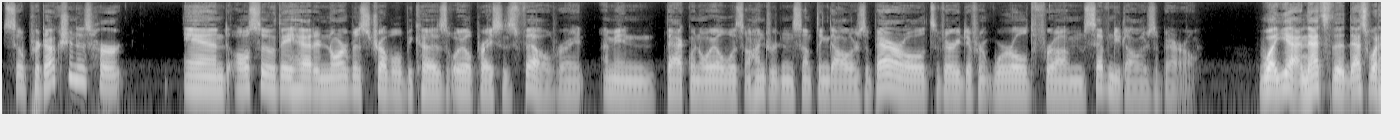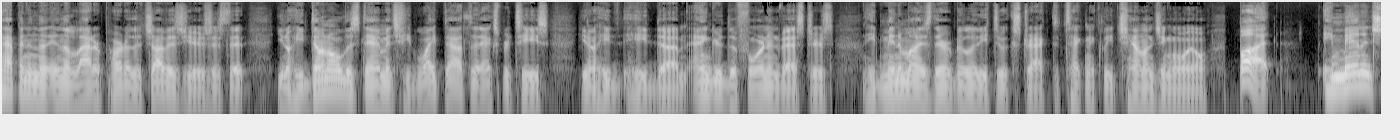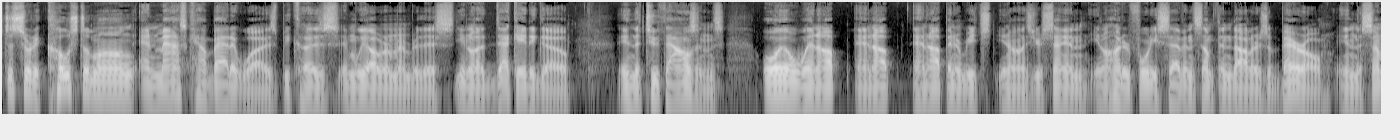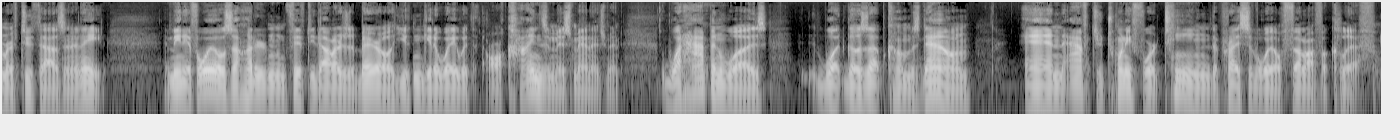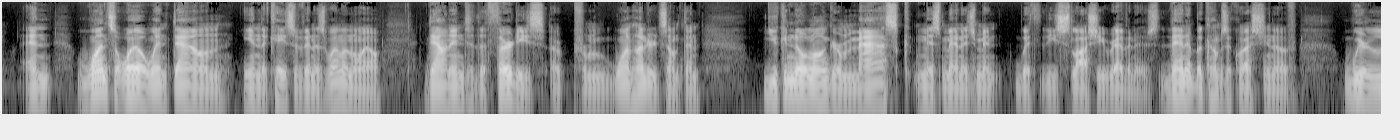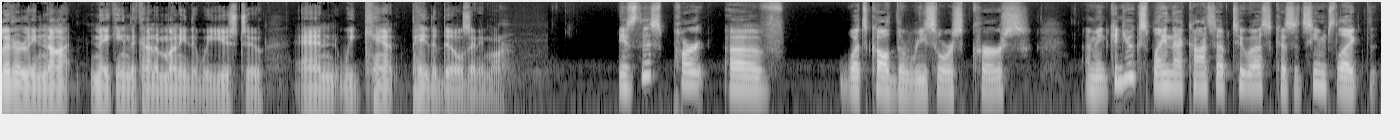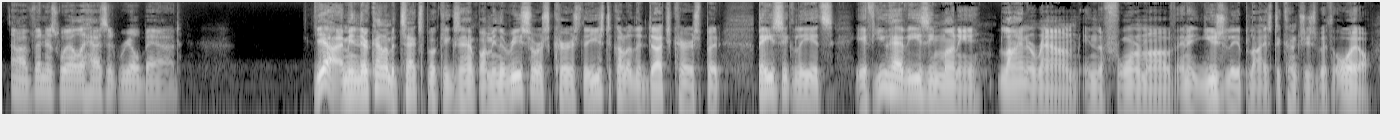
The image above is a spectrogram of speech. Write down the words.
So production is hurt, and also they had enormous trouble because oil prices fell, right? I mean, back when oil was a hundred and something dollars a barrel, it's a very different world from $70 a barrel. Well, yeah, and that's the that's what happened in the in the latter part of the Chavez years is that you know he'd done all this damage, he'd wiped out the expertise, you know he'd he'd um, angered the foreign investors, he'd minimized their ability to extract the technically challenging oil, but he managed to sort of coast along and mask how bad it was because, and we all remember this, you know, a decade ago in the 2000s, oil went up and up and up, and it reached, you know, as you're saying, you know, 147 something dollars a barrel in the summer of 2008. I mean, if oil's $150 a barrel, you can get away with all kinds of mismanagement. What happened was what goes up comes down, and after 2014, the price of oil fell off a cliff. And once oil went down, in the case of Venezuelan oil, down into the 30s uh, from 100 something, you can no longer mask mismanagement with these sloshy revenues. Then it becomes a question of we're literally not making the kind of money that we used to, and we can't pay the bills anymore. Is this part of what's called the resource curse? I mean, can you explain that concept to us? Because it seems like uh, Venezuela has it real bad. Yeah, I mean, they're kind of a textbook example. I mean, the resource curse, they used to call it the Dutch curse, but basically it's if you have easy money lying around in the form of, and it usually applies to countries with oil,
